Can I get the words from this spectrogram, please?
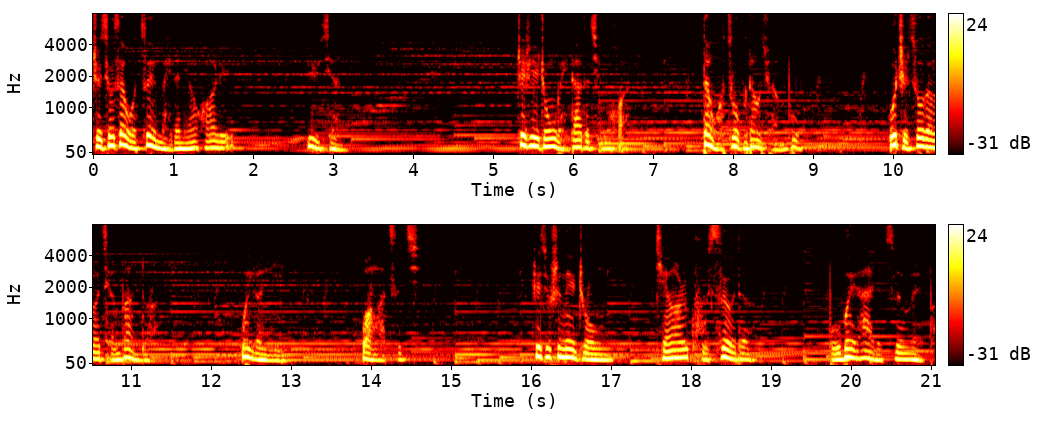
只求在我最美的年华里遇见你。这是一种伟大的情怀，但我做不到全部。我只做到了前半段。为了你，忘了自己。这就是那种甜而苦涩的不被爱的滋味吧。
